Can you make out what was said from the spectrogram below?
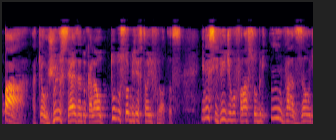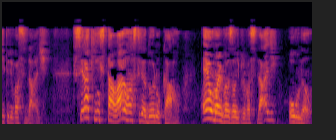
Opa, aqui é o Júlio César do canal Tudo sobre Gestão de Frotas. E nesse vídeo eu vou falar sobre invasão de privacidade. Será que instalar um rastreador no carro é uma invasão de privacidade ou não?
